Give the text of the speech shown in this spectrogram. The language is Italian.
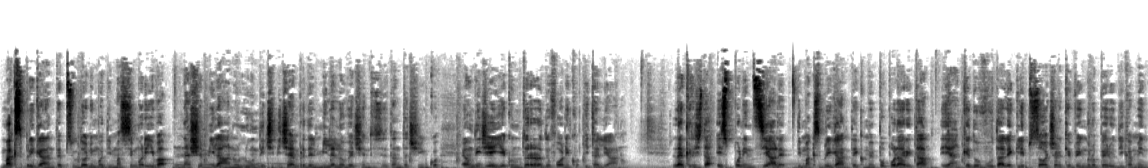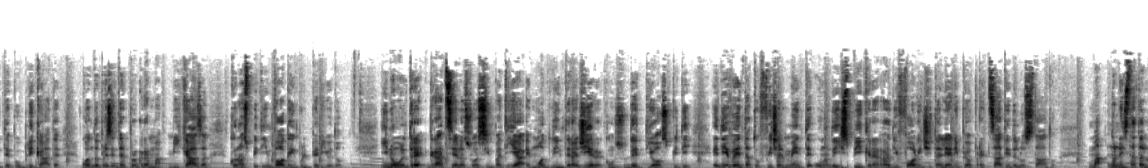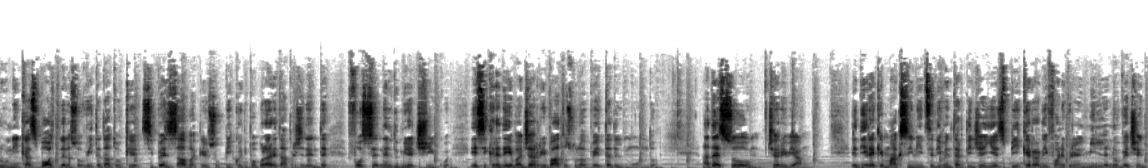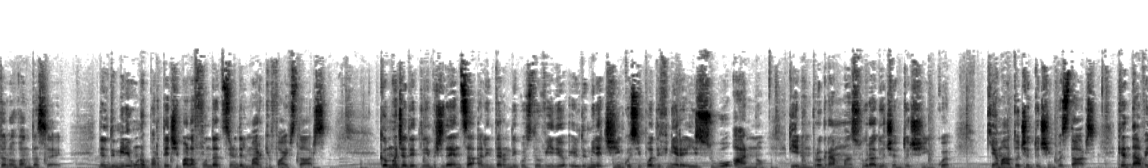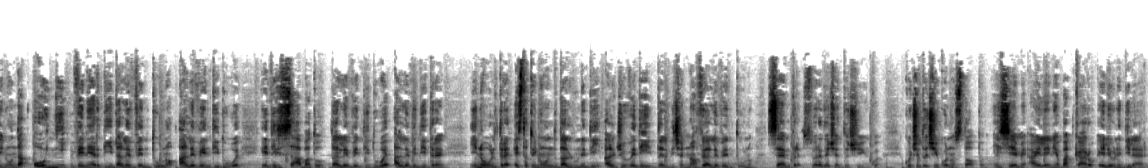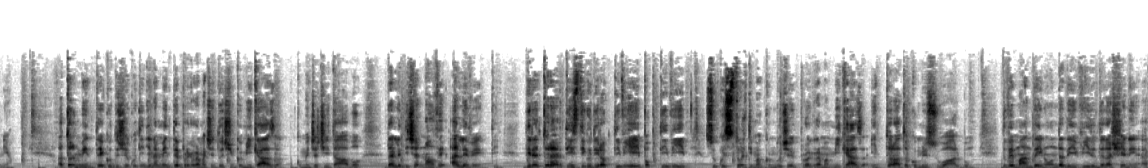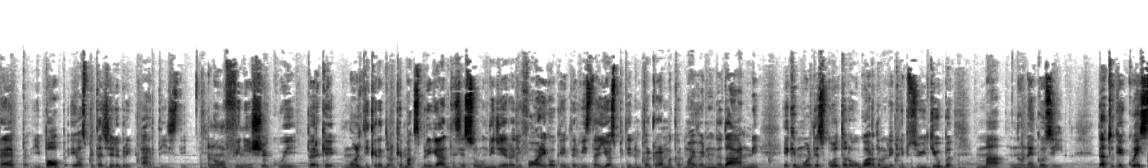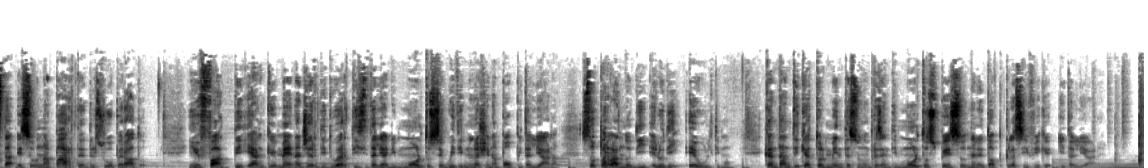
Max Brigante, pseudonimo di Massimo Riva, nasce a Milano l'11 dicembre del 1975. È un DJ e conduttore radiofonico italiano. La crescita esponenziale di Max Brigante come popolarità è anche dovuta alle clip social che vengono periodicamente pubblicate quando presenta il programma Mi Casa, con ospiti in voga in quel periodo. Inoltre, grazie alla sua simpatia e modo di interagire con suddetti ospiti, è diventato ufficialmente uno dei speaker radiofonici italiani più apprezzati dello Stato. Ma non è stata l'unica svolta della sua vita, dato che si pensava che il suo picco di popolarità precedente fosse nel 2005 e si credeva già arrivato sulla vetta del mondo. Adesso ci arriviamo. E dire che Max inizia a diventare DJ e speaker radiofonico nel 1996. Nel 2001 partecipa alla fondazione del marchio 5 Stars. Come ho già detto in precedenza all'interno di questo video, il 2005 si può definire il suo anno. Tiene un programma su Radio 105, chiamato 105 Stars, che andava in onda ogni venerdì dalle 21 alle 22 ed il sabato dalle 22 alle 23. Inoltre è stato in onda dal lunedì al giovedì dalle 19 alle 21, sempre su Radio 105, con 105 non stop, insieme a Elenia Baccaro e Leone di Lernia. Attualmente conduce quotidianamente il programma 105 Mi Casa, come già citavo, dalle 19 alle 20. Direttore artistico di Rock TV e Hip Hop TV, su quest'ultima conduce il programma Mi Casa, intitolato come il suo album, dove manda in onda dei video della scena rap, hip hop e ospita celebri artisti. Non finisce qui, perché molti credono che Max Brigante sia solo un DJ radiofonico che intervista gli ospiti in un programma che ormai va in onda da anni e che molti ascoltano o guardano le clip su YouTube, ma non è così, dato che questa è solo una parte del suo operato. Infatti è anche manager di due artisti italiani molto seguiti nella scena pop italiana. Sto parlando di Elodie e Ultimo, cantanti che attualmente sono presenti molto spesso nelle top classifiche italiane.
